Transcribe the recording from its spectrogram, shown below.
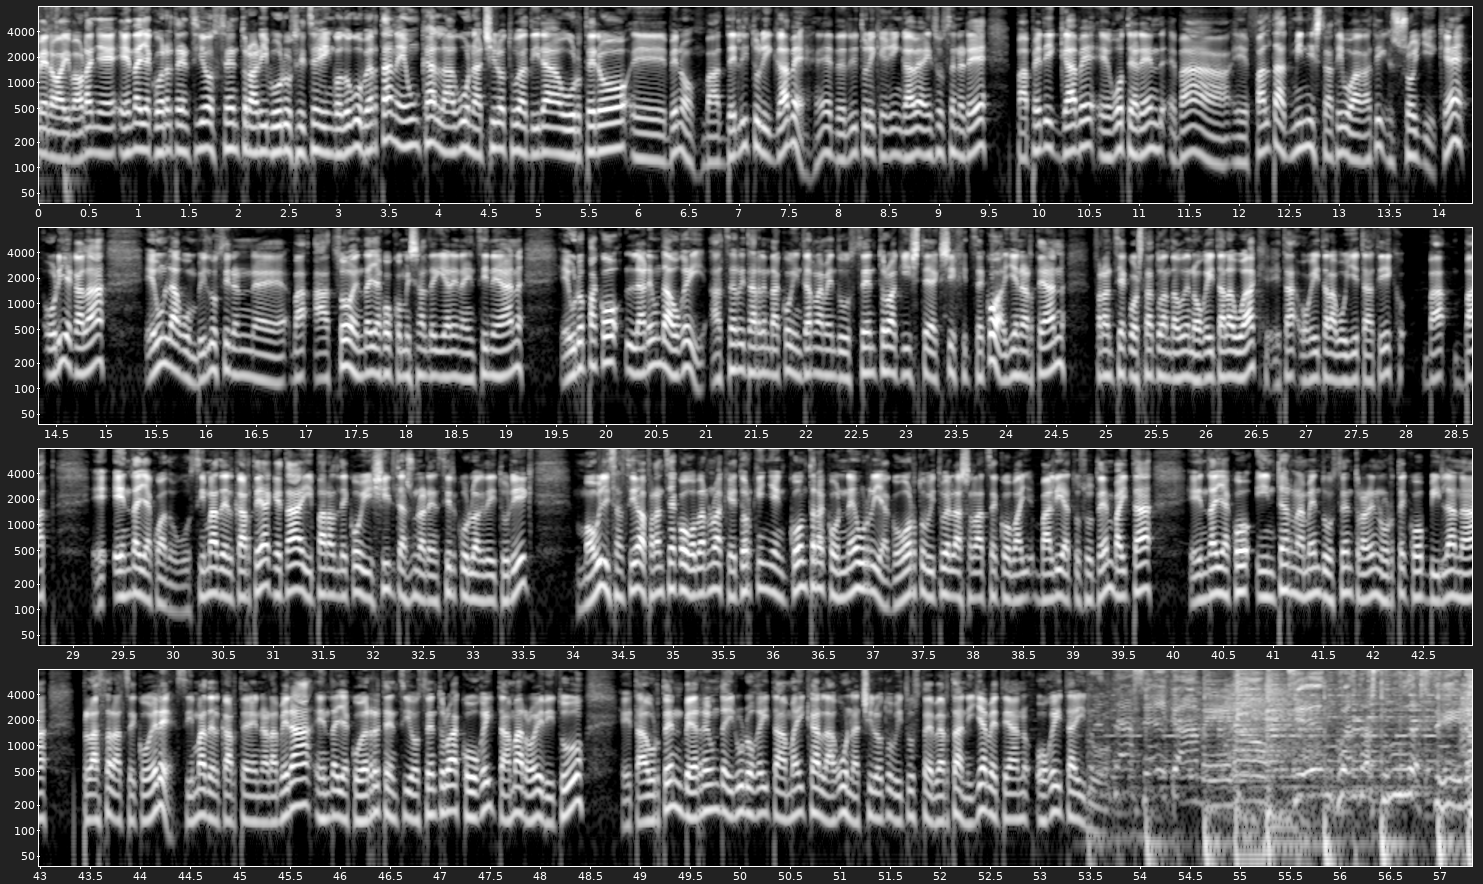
Beno, bai, ba, orain eh, endaiako erretentzio zentroari buruz hitz egingo dugu. Bertan, ehunka lagun atxilotua dira urtero, e, beno, ba, deliturik gabe, eh, deliturik egin gabe, hain zuzen ere, paperik gabe egotearen, e, ba, e, falta administratiboagatik soilik, eh? Horiek ala, ehun lagun bildu ziren, e, ba, atzo endaiako komisaldegiaren aintzinean, Europako lareunda hogei, atzerritarrendako internamendu zentroak istea exigitzeko, haien artean, Frantziako estatuan dauden hogeita lauak, eta hogeita lauietatik, ba, bat, e, endaiakoa dugu. Zima delkarteak eta iparaldeko isiltasunaren zirkuluak deiturik, mobilizazioa Frantziako gobernuak etorkinen kontrako neurriak gogortu bituela salatzeko bai, baliatu zuten, baita endaiako internamendu zentroaren urteko bilana plazaratzeko ere. Zima delkartearen arabera, endaiako erretentzio zentroak hogeita amarroe ditu, eta urten berreunda irurogeita amaika lagun atxilotu bituzte bertan hilabetean hogeita iru. destino,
